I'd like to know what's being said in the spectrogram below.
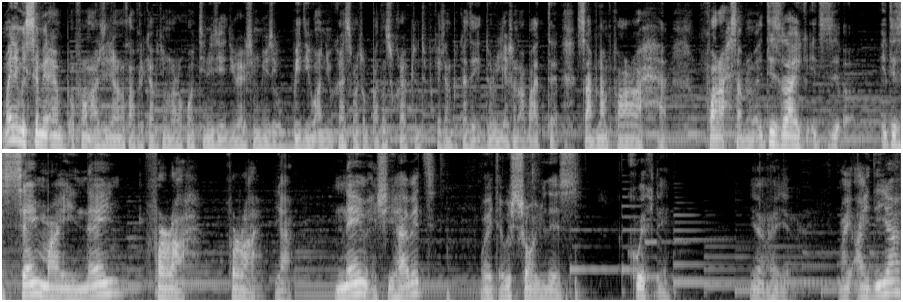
my name is Samir I'm from Algeria, North Africa, between Morocco and Tunisia. Do reaction music video and you can smash the button subscribe to notification because they do reaction about uh, Sabnam Farah Farah Sabnam. It is like it's it is same my name Farah. Farah, yeah. Name, and she have it? Wait, I will show you this quickly. Yeah, here. My idea.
